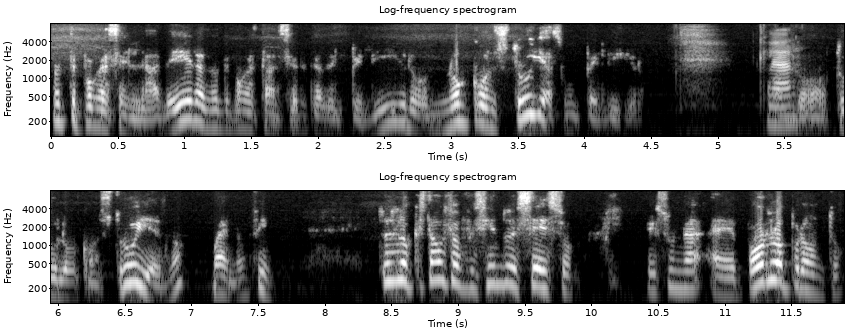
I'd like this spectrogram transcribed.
no te pongas en laderas, no te pongas tan cerca del peligro, no construyas un peligro. Claro. Cuando tú lo construyes, ¿no? Bueno, en fin. Entonces lo que estamos ofreciendo es eso, es una, eh, por lo pronto,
